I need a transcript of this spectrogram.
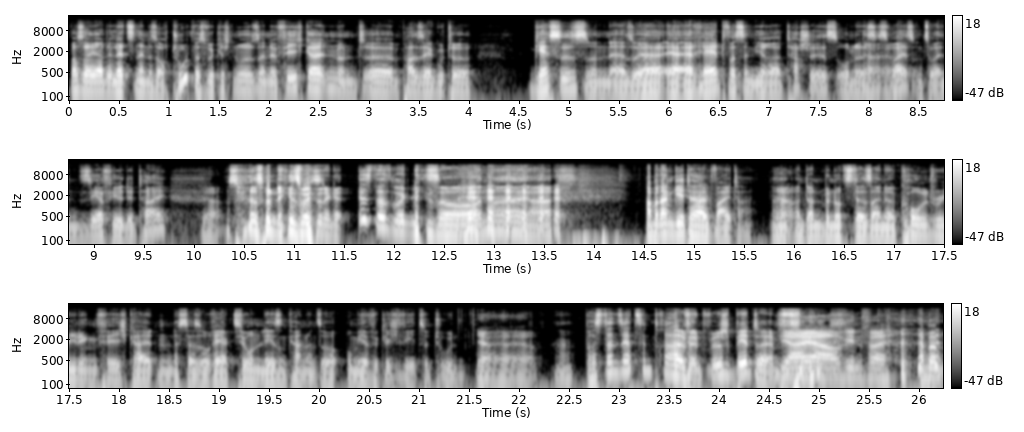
Was er ja letzten Endes auch tut, was wirklich nur seine Fähigkeiten und äh, ein paar sehr gute Guesses und also er, er errät, was in ihrer Tasche ist, ohne dass Ja, es ja. weiß und zwar in sehr viel Detail. Ja. Was mir so ein Ding ist, wo ich so denke, ist das wirklich so? naja. Aber dann geht er halt weiter. Ne? Ja. Und dann benutzt er seine Cold-Reading-Fähigkeiten, dass er so Reaktionen lesen kann und so, um ihr wirklich weh zu tun. Ja, ja, ja. Ne? Was dann sehr zentral wird für später. im Ja, ja, auf jeden Fall. Aber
